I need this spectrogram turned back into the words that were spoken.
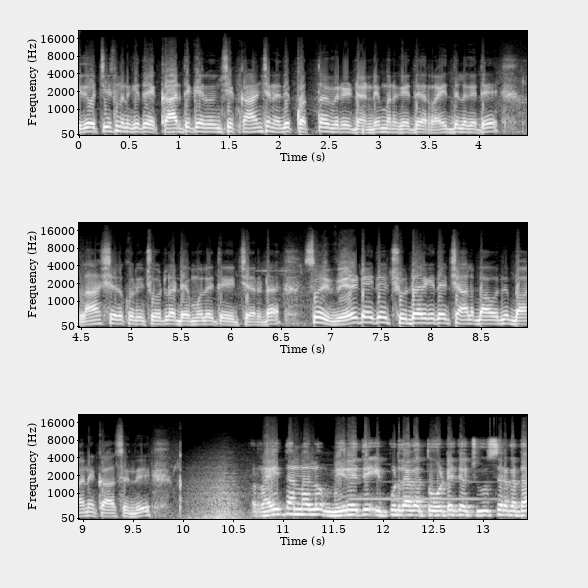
ఇది వచ్చేసి మనకైతే కార్తికేయ నుంచి కాంచన్ అనేది కొత్త వెరైటీ అండి. మనకైతే రైతులకైతే లాస్ట్ ఇయర్ కొన్ని చోట్ల డెమోలు అయితే ఇచ్చారట. సో ఈ వెరైటీ అయితే చూడడానికి అయితే చాలా బాగుంది బాగానే కాసింది. రైతన్నలు మీరైతే ఇప్పుడు దాకా తోటైతే చూశారు కదా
